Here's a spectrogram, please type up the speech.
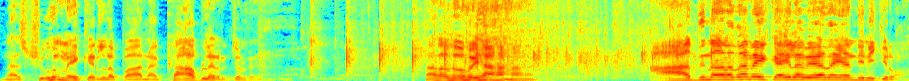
நான் ஷூ மேக்கர் இல்லைப்பா நான் காப்லர் சொல்றேன். அதனால தானே கையில வேதம் ஏந்தி நிற்கிறோம்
